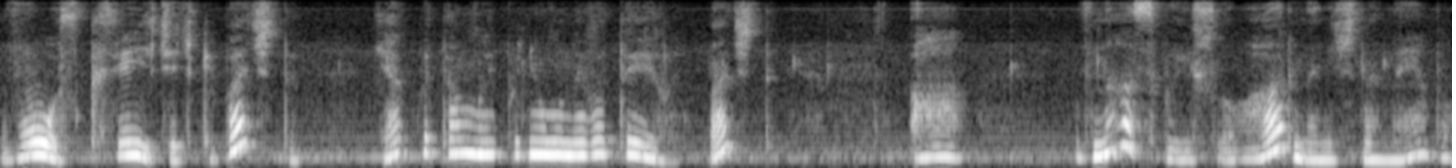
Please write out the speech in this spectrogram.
воск свічечки. Бачите? Як би там ми по ньому не водили. Бачите? А в нас вийшло гарне нічне небо.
